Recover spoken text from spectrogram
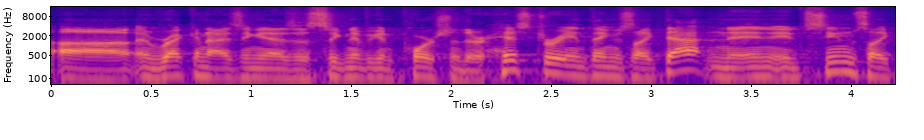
uh, and recognizing it as a significant portion of their history and things like that. And, and it seems like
